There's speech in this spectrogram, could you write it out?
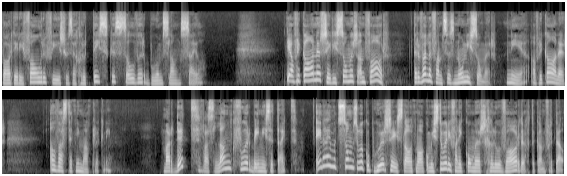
waar deur die Vaalrivier soos 'n groteske silwer boomslang seil. Die Afrikaners sê die sommers aanvaar terwyl van sis nonnie sommer. Nee, Afrikaner. Al was dit nie maklik nie. Maar dit was lank voor Benny se tyd. En hy moet soms ook op hoorsê staat maak om die storie van die kommers geloofwaardig te kan vertel.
